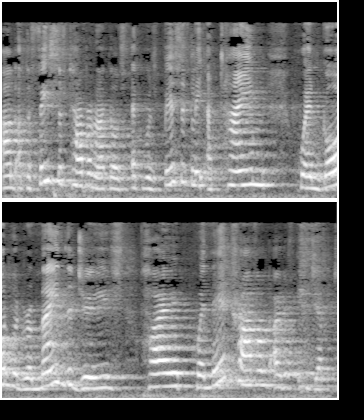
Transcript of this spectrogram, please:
And at the Feast of Tabernacles, it was basically a time when God would remind the Jews how, when they travelled out of Egypt,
